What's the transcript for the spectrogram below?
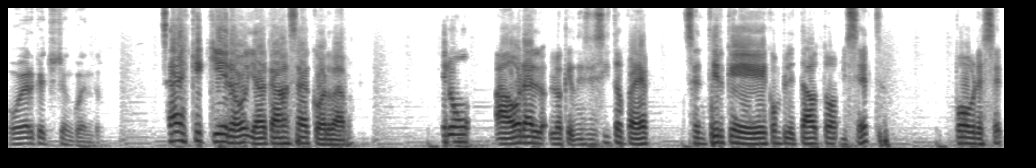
voy a ver qué chucha encuentro. ¿Sabes qué quiero? Ya acabas de acordar. Quiero ahora lo, que necesito para sentir que he completado todo mi set, pobre set,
